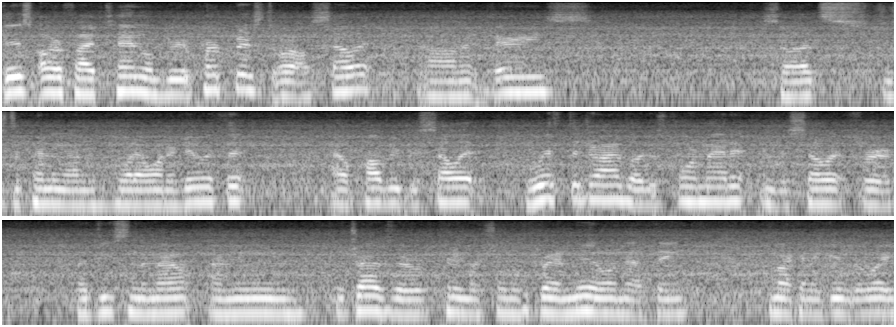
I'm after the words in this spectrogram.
this R510 will be repurposed or I'll sell it. Um, it varies. So that's just depending on what I want to do with it. I'll probably just sell it with the drive. I'll just format it and just sell it for a decent amount. I mean the drives are pretty much almost brand new on that thing. I'm not going to give it away.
